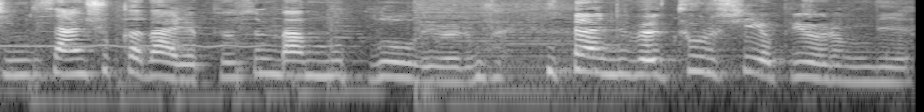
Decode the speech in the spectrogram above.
Şimdi sen şu kadar yapıyorsun ben mutlu oluyorum. yani böyle turşu yapıyorum diye.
